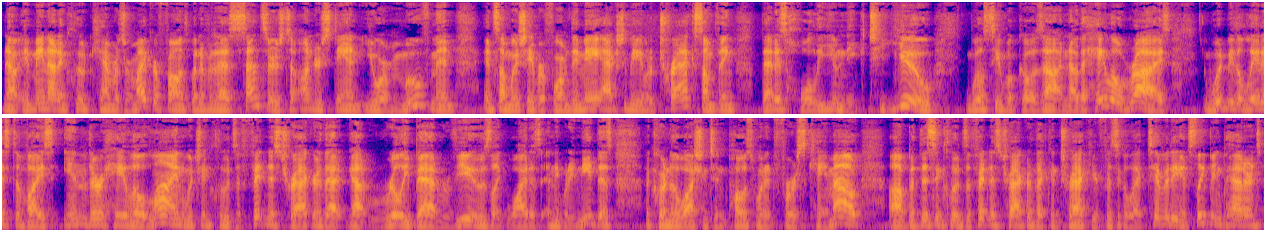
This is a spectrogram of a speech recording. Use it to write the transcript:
Now, it may not include cameras or microphones, but if it has sensors to understand your movement in some way, shape, or form, they may actually be able to track something that is wholly unique to you. We'll see what goes on. Now, the Halo Rise would be the latest device in their Halo line, which includes a fitness tracker that got really bad reviews. Like, why does anybody need this? According to the Washington Post when it first came out. Uh, but this includes a fitness tracker that can track your physical activity and sleeping patterns.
